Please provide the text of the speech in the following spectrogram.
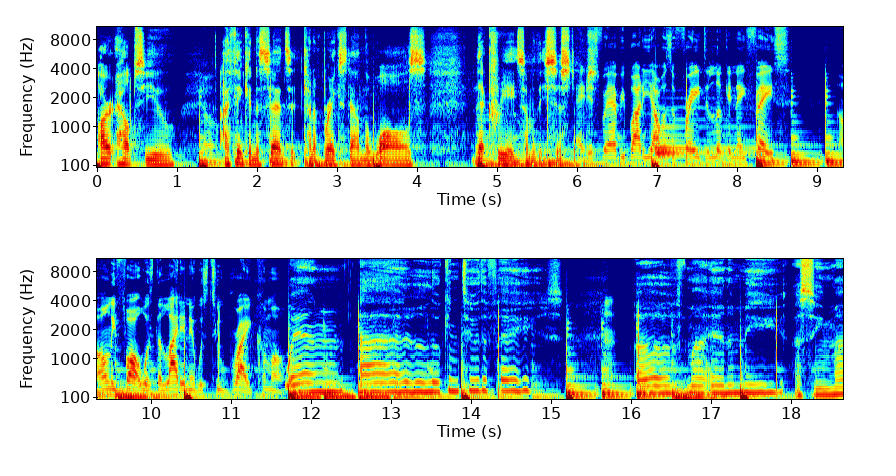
Art helps you, I think, in a sense, it kind of breaks down the walls that create some of these Hey, this systems. for everybody I was afraid to look in their face. The only fault was the light and it was too bright. Come on. When I look into the face see my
